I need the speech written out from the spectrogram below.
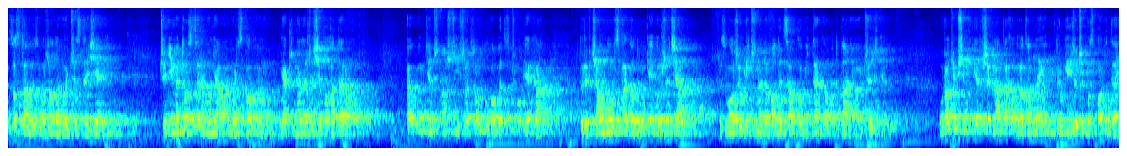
zostały złożone w ojczystej ziemi. Czynimy to z ceremoniałem wojskowym, jaki należy się bohaterom. Pełni wdzięczności i szacunku wobec człowieka, który w ciągu swego długiego życia złożył liczne dowody całkowitego oddania ojczyźnie. Urodził się w pierwszych latach odrodzonej II Rzeczypospolitej,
